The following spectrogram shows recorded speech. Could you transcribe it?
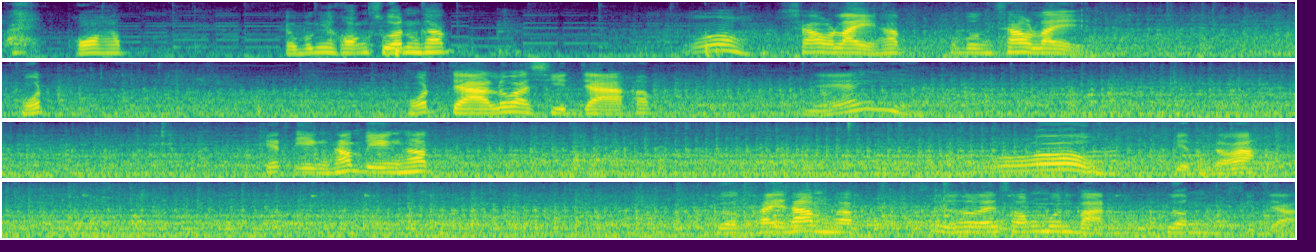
ไปพอครับ เดี๋ยวเบิ่งเจ้ของสวนครับ โอ้เช่าไรครับเบิ่งเช่าไรหดหดยาหรือว่าฉีดยาครับ นี่ยเฮ็ดเองทำเองครับ โอ้เปลี่ยนแต่ว่าเครื่องไทยทำครับ ซื้อเท่าไรสองหมื่นบาทเครื่องฉีดยา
